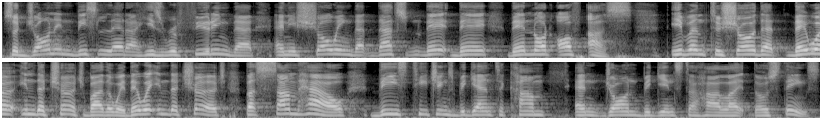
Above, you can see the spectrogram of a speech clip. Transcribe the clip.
So John in this letter he's refuting that and he's showing that that's they they they're not of us. Even to show that they were in the church by the way. They were in the church but somehow these teachings began to come and John begins to highlight those things.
